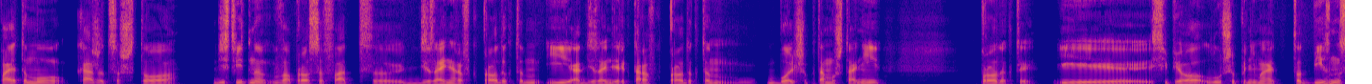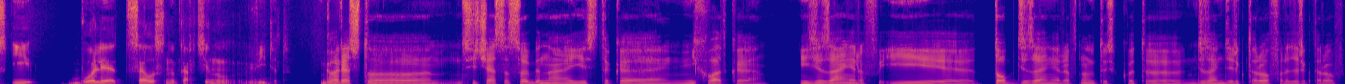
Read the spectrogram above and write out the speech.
Поэтому кажется, что действительно вопросов от э, дизайнеров к продуктам и от дизайн-директоров к продуктам больше, потому что они продукты и CPO лучше понимают тот бизнес и более целостную картину видят. Говорят, что сейчас особенно есть такая нехватка и дизайнеров, и топ-дизайнеров, ну, то есть какой-то дизайн-директоров, арт-директоров,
